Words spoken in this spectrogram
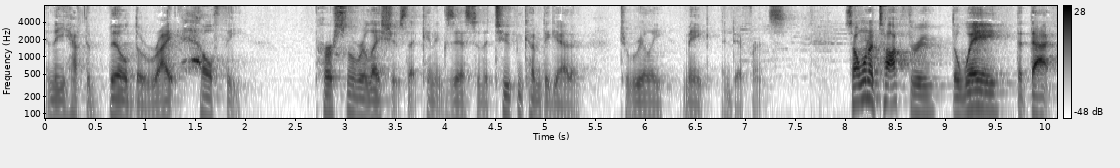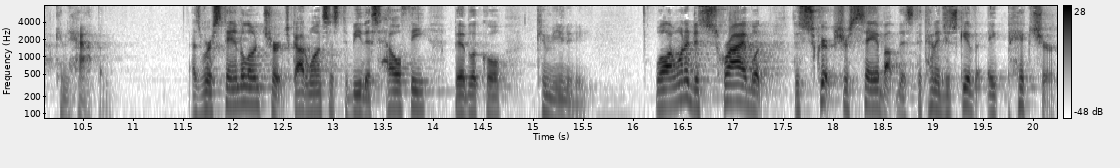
and then you have to build the right, healthy, personal relationships that can exist so the two can come together to really make a difference. So, I want to talk through the way that that can happen. As we're a standalone church, God wants us to be this healthy, biblical community. Well, I want to describe what the scriptures say about this to kind of just give a picture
